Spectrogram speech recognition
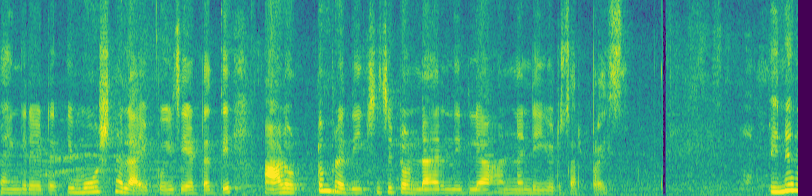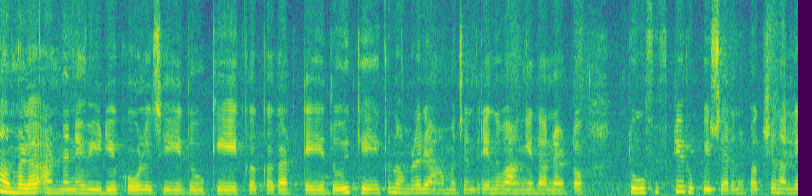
ഭയങ്കരമായിട്ട് ഇമോഷണലായിപ്പോയി ചേട്ടത്തി. ആളൊട്ടും പ്രതീക്ഷിച്ചിട്ടുണ്ടായിരുന്നില്ല അണ്ണന്റെ ഈ ഒരു സർപ്രൈസ് പിന്നെ നമ്മൾ അണ്ണനെ വീഡിയോ കോൾ ചെയ്തു കേക്കൊക്കെ കട്ട് ചെയ്തു. ഈ കേക്ക് നമ്മൾ രാമചന്ദ്രേന്ന് വാങ്ങിയതാണ് കേട്ടോ. ടു ഫിഫ്റ്റി റുപ്പീസ് ആയിരുന്നു. പക്ഷേ നല്ല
